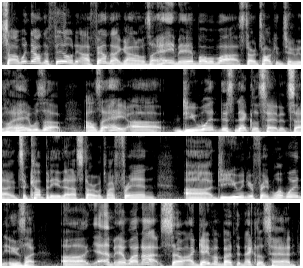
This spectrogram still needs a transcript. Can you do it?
So I went down the field and I found that guy and I was like, hey man, blah blah blah. I started talking to him. He's like, hey, what's up? I was like, hey, uh, do you want this necklace head? It's uh it's a company that I started with my friend. Uh, do you and your friend want one? And he's like, uh, yeah, man, why not? So I gave him both the necklace head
